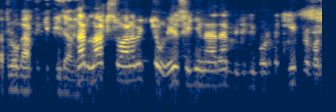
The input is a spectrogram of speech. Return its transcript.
ਕਤਲੋਗਾਰਤ ਕੀਤੀ ਜਾਵੇ। ਸਰ ਲਾਸਟ ਸਵਾਲ ਵਿੱਚ ਝੋਨੇ ਸੀਜ਼ਨ ਰਿਹਾ ਬਿਜਲੀ ਬੋਰਡ ਦੇ ਕੀ ਪ੍ਰਬੰਧ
